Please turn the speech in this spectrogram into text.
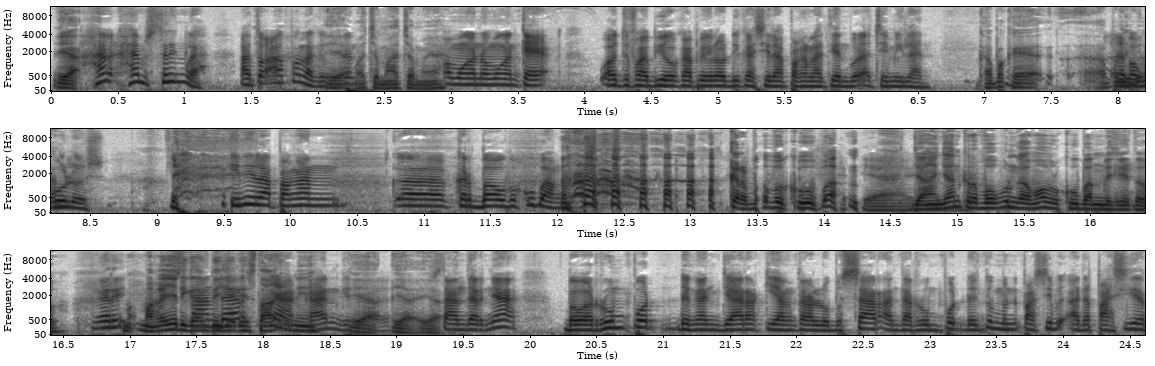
Iya. ha- hamstring lah atau apalah Iya, kemudian macam-macam ya. omongan-omongan kayak waktu Fabio Capello dikasih lapangan latihan buat AC Milan. Apa kayak apa Lebak? Bulus. Ini lapangan eh, kerbau berkubang. kerbau berkubang. Ya, ya. Jangan-jangan kerbau pun nggak mau berkubang di situ. Ngeri. Ma- makanya diganti jadi style ini. kan gitu. Iya, iya, iya. Standarnya bahwa rumput dengan jarak yang terlalu besar antar rumput dan itu pasti ada pasir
